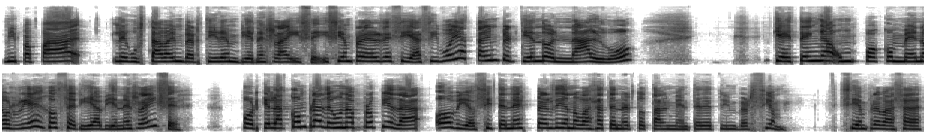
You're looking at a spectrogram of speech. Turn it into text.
mi papá le gustaba invertir en bienes raíces y siempre él decía, si voy a estar invirtiendo en algo que tenga un poco menos riesgo sería bienes raíces porque la compra de una propiedad, obvio, si tenés pérdida no vas a tener totalmente de tu inversión. Siempre vas a,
